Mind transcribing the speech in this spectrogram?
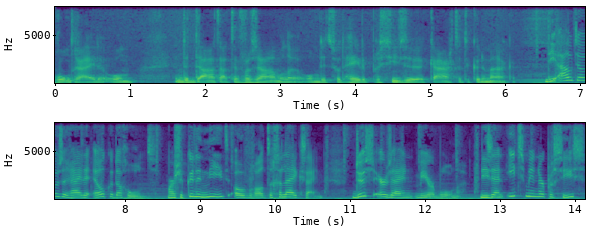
rondrijden om de data te verzamelen om dit soort hele precieze kaarten te kunnen maken. Die auto's rijden elke dag rond, maar ze kunnen niet overal tegelijk zijn. Dus er zijn meer bronnen. Die zijn iets minder precies,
